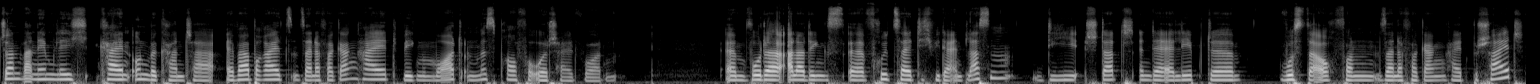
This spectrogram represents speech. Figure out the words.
John war nämlich kein Unbekannter. Er war bereits in seiner Vergangenheit wegen Mord und Missbrauch verurteilt worden. Ähm, wurde allerdings äh, frühzeitig wieder entlassen. Die Stadt, in der er lebte, wusste auch von seiner Vergangenheit Bescheid,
